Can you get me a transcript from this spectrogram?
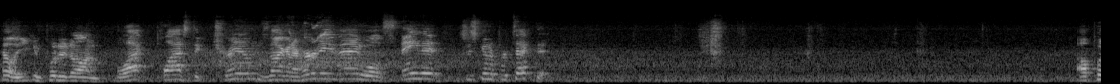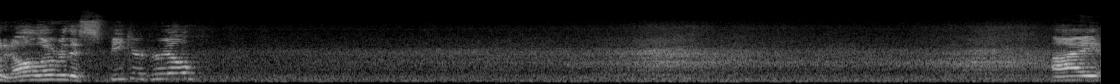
Hell, you can put it on black plastic trim. It's not going to hurt anything, won't stain it. It's just going to protect it. I'll put it all over this speaker grill. I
